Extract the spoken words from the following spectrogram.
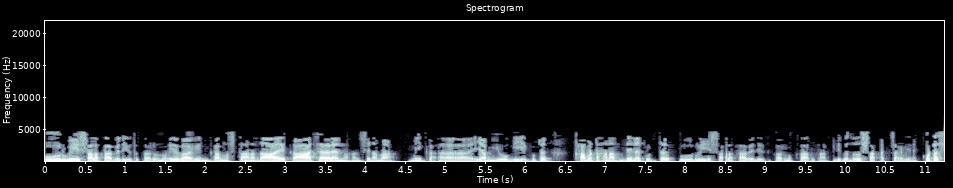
పూర్වී සලකා බැලිය යුතු කරුණු ඒ වගේම කර්මස්ථාන දායක ආචාර්යයන් වහන්සේ නම මේ යම් යෝගියෙකුට කමඨහනක් දෙනකොට పూర్වී සලකා බැලිය යුතු කරුණු කාරණා පිළිබඳව සාකච්ඡා වෙන කොටස.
